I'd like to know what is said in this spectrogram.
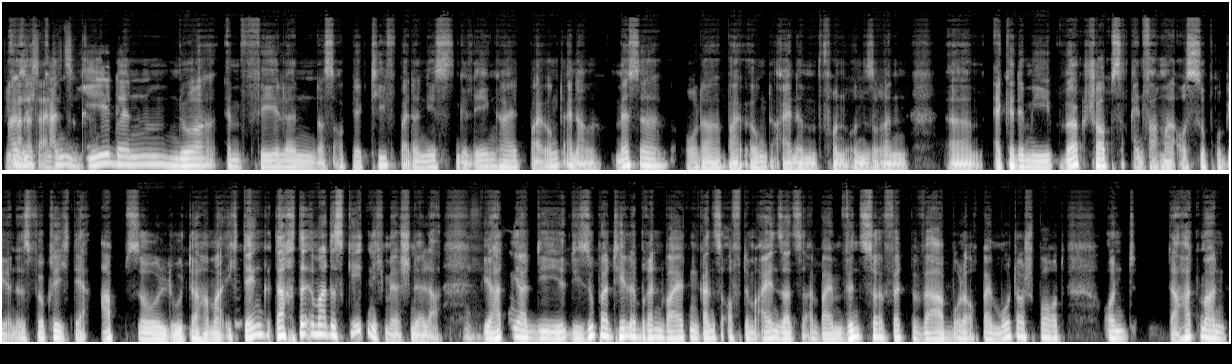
wie also man das einsetzen kann. Ich kann jedem nur empfehlen, das Objektiv bei der nächsten Gelegenheit bei irgendeiner Messe oder bei irgendeinem von unseren Academy Workshops einfach mal auszuprobieren. Das ist wirklich der absolute Hammer. Ich denk, dachte immer, das geht nicht mehr schneller. Wir hatten ja die, die super Telebrennweiten ganz oft im Einsatz beim Windsurf-Wettbewerben oder auch beim Motorsport. Und da hat man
